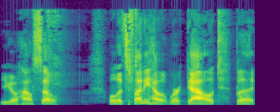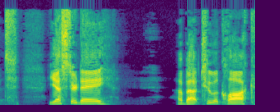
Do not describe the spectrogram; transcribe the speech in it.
You go, how so? Well, it's funny how it worked out, but yesterday, about two o'clock,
